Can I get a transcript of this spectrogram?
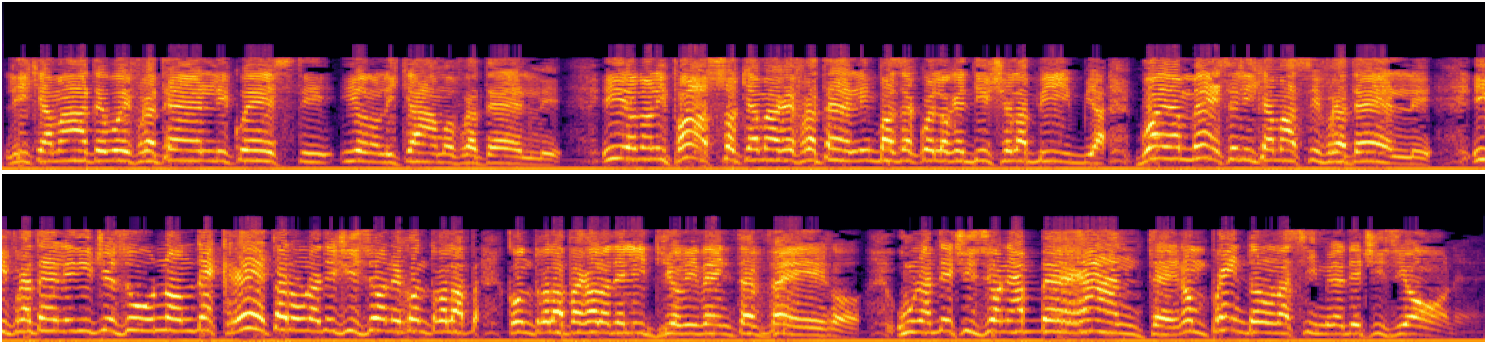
Li chiamate voi fratelli questi? Io non li chiamo fratelli. Io non li posso chiamare fratelli in base a quello che dice la Bibbia. Guai a me se li chiamassi fratelli. I fratelli di Gesù non decretano una decisione contro la, contro la parola dell'Iddio vivente, è vero. Una decisione aberrante. Non prendono una simile decisione.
